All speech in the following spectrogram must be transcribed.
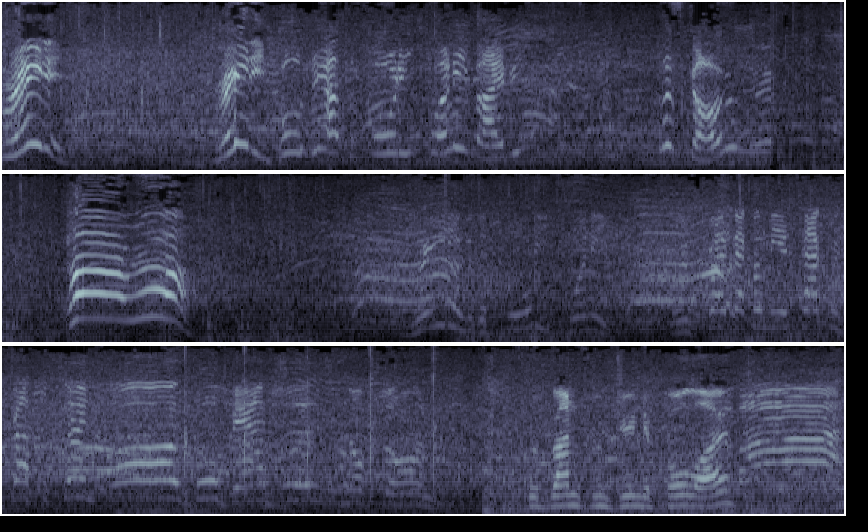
Reedy! Reedy pulls out the 40-20, baby. Let's go. Para! Reedy with a 40-20. Going straight back on the attack with Gutherson. Oh, the ball bounces, knocked on. Good run from Junior Paulo. Ah.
